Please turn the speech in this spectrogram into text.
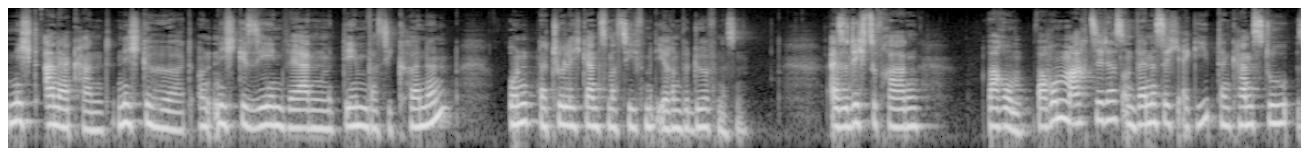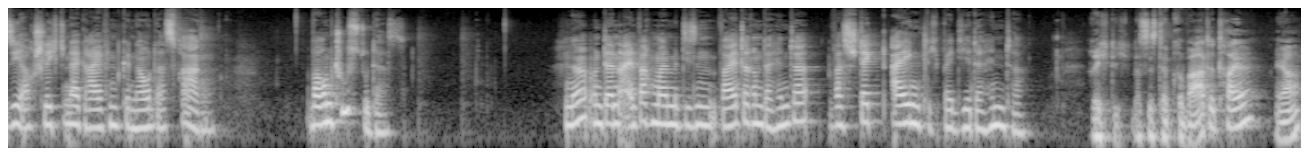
nicht anerkannt, nicht gehört und nicht gesehen werden mit dem, was sie können und natürlich ganz massiv mit ihren Bedürfnissen. Also dich zu fragen, warum? Warum macht sie das? Und wenn es sich ergibt, dann kannst du sie auch schlicht und ergreifend genau das fragen. Warum tust du das? Ne? Und dann einfach mal mit diesem weiteren dahinter, was steckt eigentlich bei dir dahinter? Richtig, das ist der private Teil, ja.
